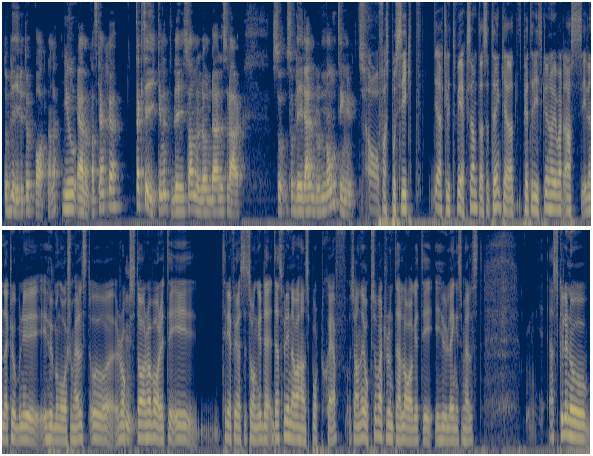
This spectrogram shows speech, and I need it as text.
då blir det ett uppvaknande. Jo. Även fast kanske taktiken inte blir så annorlunda eller sådär. Så, så blir det ändå någonting nytt. Ja, fast på sikt jäkligt tveksamt alltså tänk er att Peter Iskren har ju varit ass i den där klubben i, i hur många år som helst och Rockstar mm. har varit det i tre, fyra säsonger Dessförinnan var han sportchef Så han har ju också varit runt det här laget i, i hur länge som helst Jag skulle nog,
